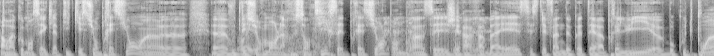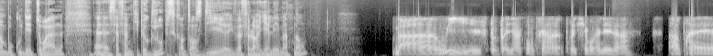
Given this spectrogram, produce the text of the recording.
Alors on va commencer avec la petite question pression. hein. Euh, euh, vous devez Oui. sûrement la ressentir, cette pression. Le Pont de Brun, c'est Gérard Rabaet, c'est Stéphane Decotter après lui. euh, beaucoup de points, beaucoup d'étoiles. Ça fait un petit peu gloops quand on se dit il va falloir y aller maintenant? Bah oui, je peux pas dire le contraire. La pression, elle est là. Après,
